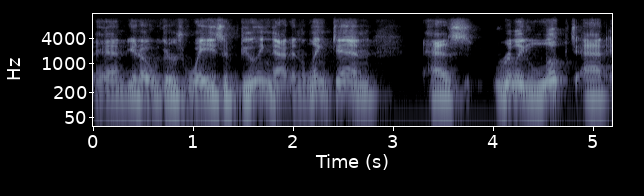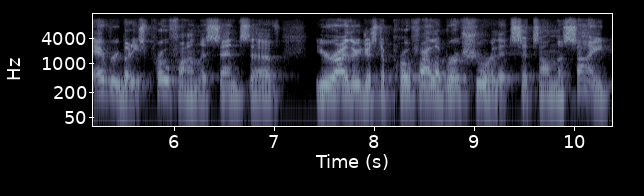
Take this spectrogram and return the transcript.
And you know, there's ways of doing that. And LinkedIn has really looked at everybody's profile in the sense of you're either just a profile, a brochure that sits on the site,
